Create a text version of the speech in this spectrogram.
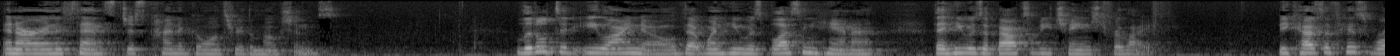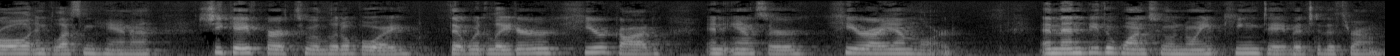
and are, in a sense, just kind of going through the motions. Little did Eli know that when he was blessing Hannah, that he was about to be changed for life. Because of his role in blessing Hannah, she gave birth to a little boy that would later hear God and answer, Here I am, Lord, and then be the one to anoint King David to the throne.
